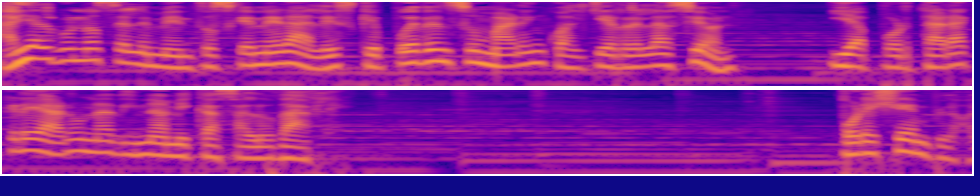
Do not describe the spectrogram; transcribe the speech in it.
hay algunos elementos generales que pueden sumar en cualquier relación y aportar a crear una dinámica saludable. Por ejemplo,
